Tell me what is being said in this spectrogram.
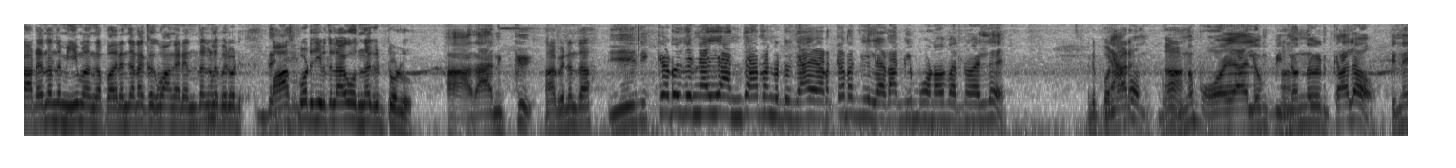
കടയിൽ നിന്ന് മീൻ വാങ്ങുക? പതിനഞ്ചെണ്ണൊക്കെ വാങ്ങാൻ എന്തെങ്കിലും പരിപാടി? പാസ്പോർട്ട് ജീവിതത്തിലാകെ ഒന്നേ കിട്ടുള്ളൂ. ആ അത് എനിക്ക്. ആ പിന്നെന്താ? എനിക്കടോ ചെങ്ങായി അഞ്ചാറെണ്ണം കിട്ടും. ഞാൻ ഇടക്കിടക്ക് ലഡാക്കിൽ പോണോ ആ. ഒന്ന് പോയാലും പിന്നൊന്ന് എടുക്കാലോ. പിന്നെ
